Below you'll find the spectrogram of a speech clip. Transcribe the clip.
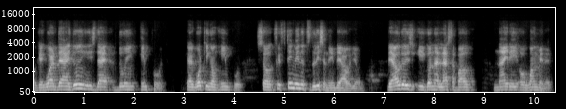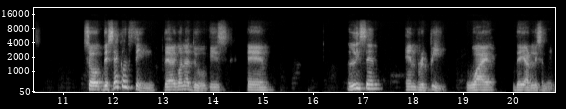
Okay, what they are doing is they're doing input. They're working on input. So 15 minutes listening the audio. The audio is, is gonna last about 90 or one minute. So the second thing they are gonna do is um, listen and repeat while they are listening.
